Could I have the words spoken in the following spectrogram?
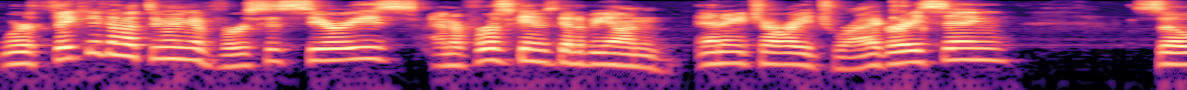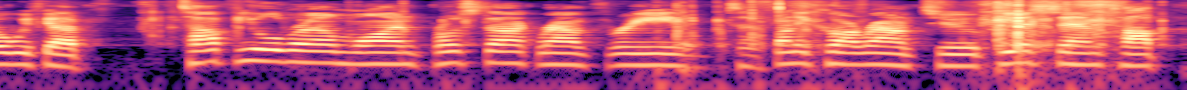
We're thinking about doing a versus series, and our first game is going to be on NHRA Drag Racing. So we've got Top Fuel round one, Pro Stock round three, Funny Car round two, PSM top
